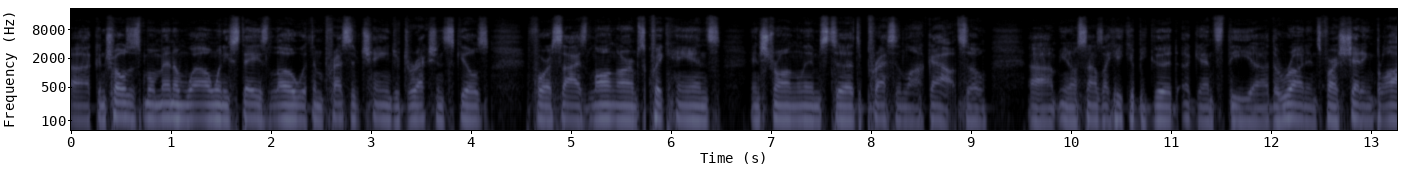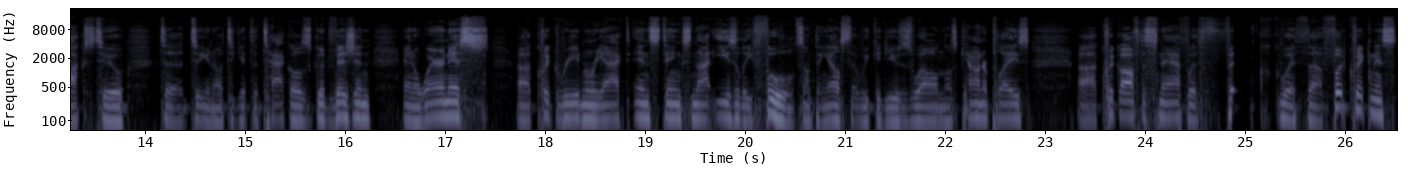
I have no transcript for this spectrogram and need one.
uh, controls his momentum well when he stays low with impressive change of direction skills for a size, long arms, quick hands, and strong limbs to, to press and lock out. So um, you know, sounds like he could be good against the uh, the run as far as shedding blocks to to to you know to get the tackles. Good vision and awareness, uh, quick read and react instincts, not easily fooled. Something else that we could use as well on those counter plays. Uh, quick off the snap with with uh, foot quickness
